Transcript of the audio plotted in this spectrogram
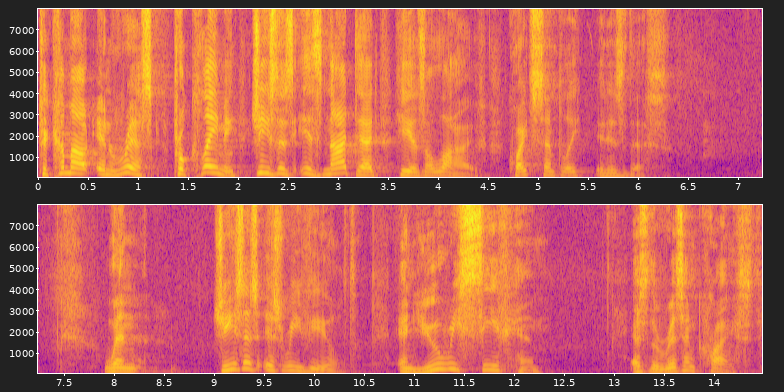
to come out and risk proclaiming Jesus is not dead, he is alive? Quite simply, it is this. When Jesus is revealed and you receive him as the risen Christ,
